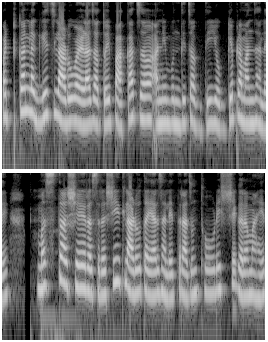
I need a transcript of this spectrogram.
पटकन लगेच लाडू वळला जातोय पाकाचं आणि बुंदीचं अगदी योग्य प्रमाण झालंय. मस्त असे रसरशीत लाडू तयार झालेत. तर अजून थोडेसे गरम आहेत.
